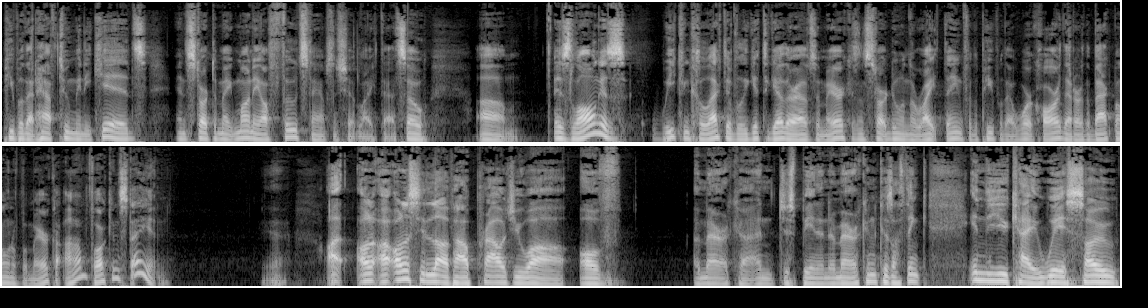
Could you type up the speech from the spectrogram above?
people that have too many kids and start to make money off food stamps and shit like that. So um, as long as we can collectively get together as Americans and start doing the right thing for the people that work hard that are the backbone of America, I'm fucking staying. Yeah. I, I honestly love how proud you are of America and just being an American because I think in the UK we're so.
